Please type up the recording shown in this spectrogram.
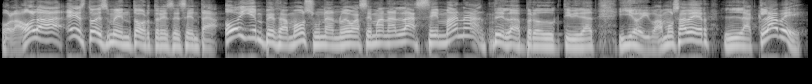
Hola, hola, esto es Mentor 360. Hoy empezamos una nueva semana, la semana de la productividad, y hoy vamos a ver la clave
